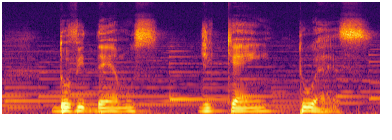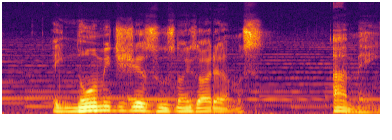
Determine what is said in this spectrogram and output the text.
duvidemos de quem tu és. Em nome de Jesus nós oramos. Amém.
